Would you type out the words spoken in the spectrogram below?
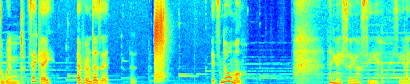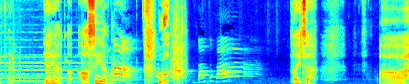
the wind. It's okay. Everyone does it. It's normal. Anyway, so I'll see you. See you later. Yeah, yeah. I'll see you later. Uh,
